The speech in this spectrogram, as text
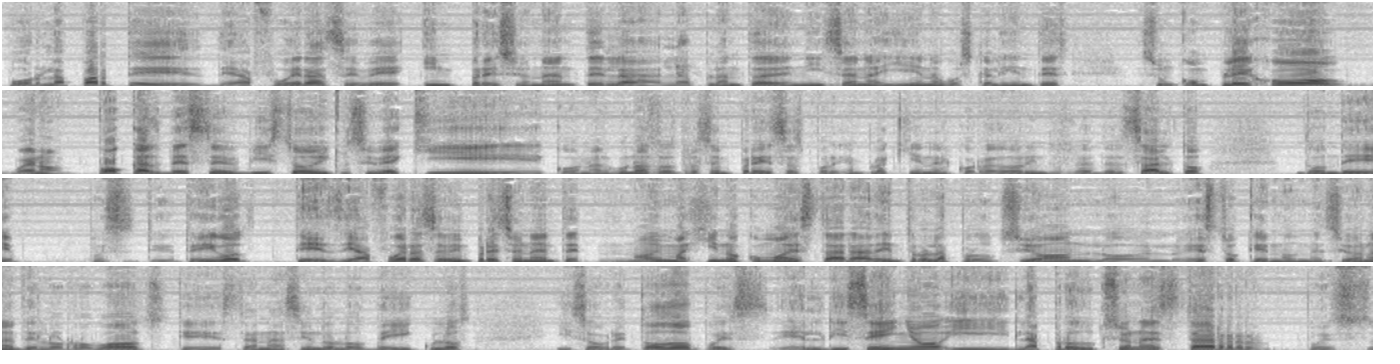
por la parte de afuera se ve impresionante la, la planta de Nissan allí en Aguascalientes. Es un complejo, bueno, pocas veces he visto, inclusive aquí con algunas otras empresas, por ejemplo aquí en el corredor industrial del Salto, donde, pues te, digo, desde afuera se ve impresionante, no imagino cómo va a estar adentro la producción, lo, esto que nos mencionas de los robots que están haciendo los vehículos, y sobre todo pues el diseño y la producción a estar pues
